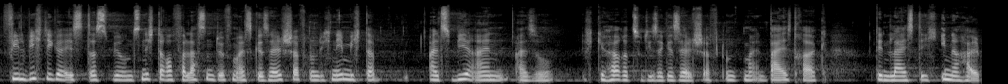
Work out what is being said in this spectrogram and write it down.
viel wichtiger ist, dass wir uns nicht darauf verlassen dürfen als Gesellschaft. Und ich nehme mich da als wir ein, also ich gehöre zu dieser Gesellschaft und meinen Beitrag, den leiste ich innerhalb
